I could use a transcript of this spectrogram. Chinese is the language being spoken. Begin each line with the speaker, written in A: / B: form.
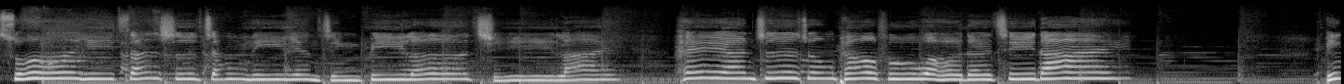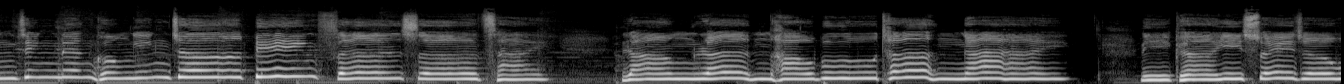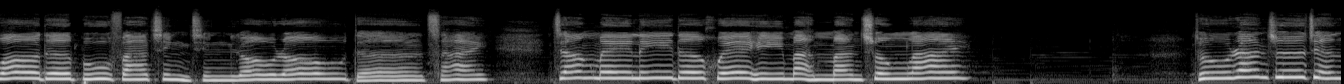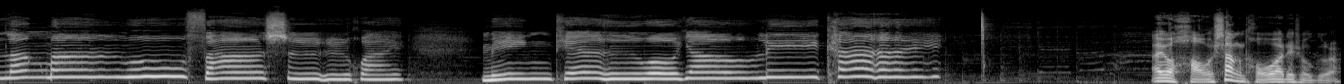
A: 所以暂时将你眼睛闭了起来，黑暗之中漂浮我的期待，平静脸孔映着缤纷色彩，让人毫不疼爱。你可以随着我的步伐，轻轻柔柔的踩，将美丽的回忆慢慢重来。突然之间，浪漫无法释怀。明天我要离开。
B: 哎呦，好上头啊！这首歌。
